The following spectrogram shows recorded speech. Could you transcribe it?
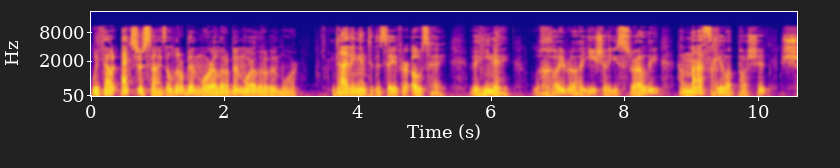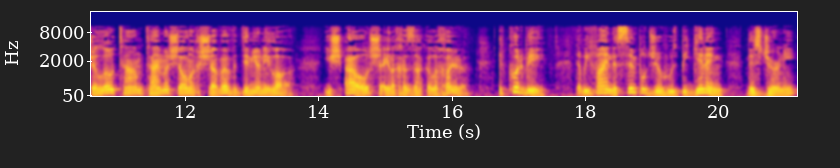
without exercise. A little bit more, a little bit more, a little bit more. Diving into the Sefer Osei, Vehine, L'chayra ha'isha Yisraeli hamaschil ha'pashit shelo tam taima shel machshava v'dimyon ilah It could be that we find a simple Jew who's beginning this journey,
